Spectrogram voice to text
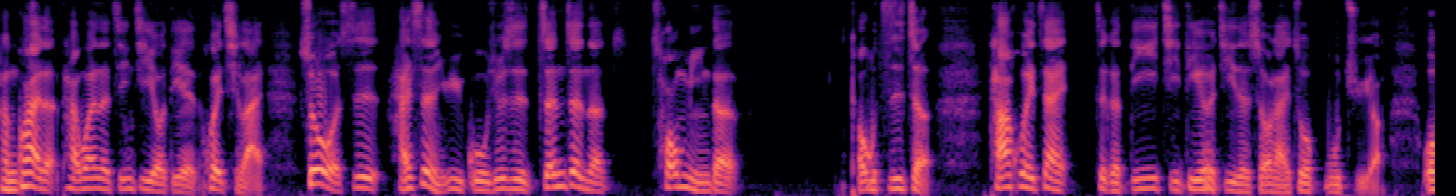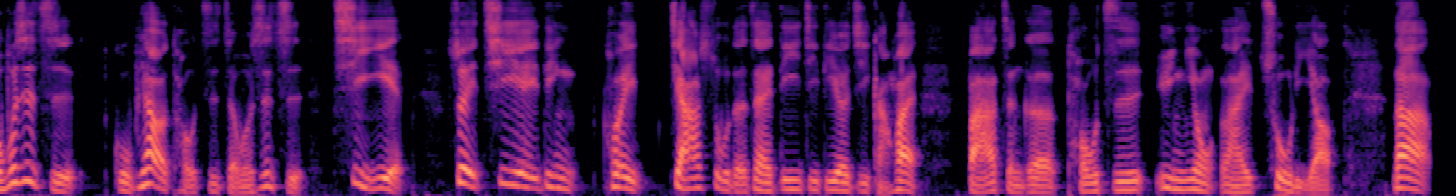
很快的，台湾的经济有点会起来，所以我是还是很预估，就是真正的聪明的投资者，他会在这个第一季、第二季的时候来做布局哦。我不是指股票投资者，我是指企业，所以企业一定会加速的在第一季、第二季赶快把整个投资运用来处理哦。那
